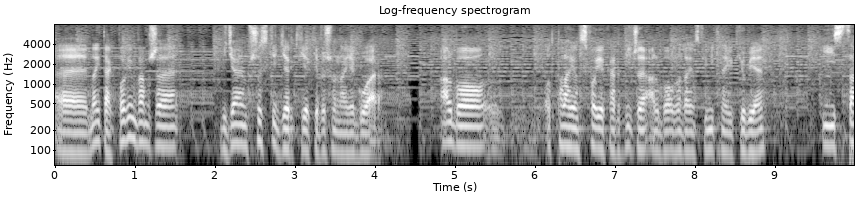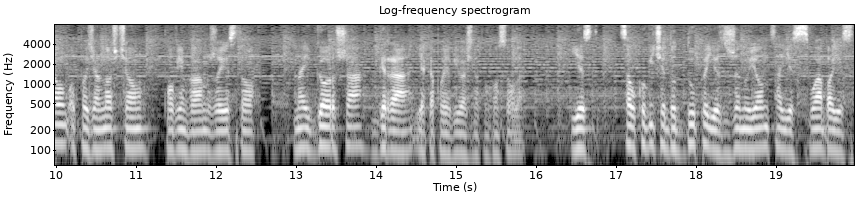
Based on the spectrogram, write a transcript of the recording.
E, No i tak, powiem Wam, że widziałem wszystkie gierki, jakie wyszły na Jaguara. Albo odpalając swoje kartridże, albo oglądając filmik na YouTubie. I z całą odpowiedzialnością powiem Wam, że jest to najgorsza gra, jaka pojawiła się na tą konsolę. Jest całkowicie do dupy, jest żenująca, jest słaba, jest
